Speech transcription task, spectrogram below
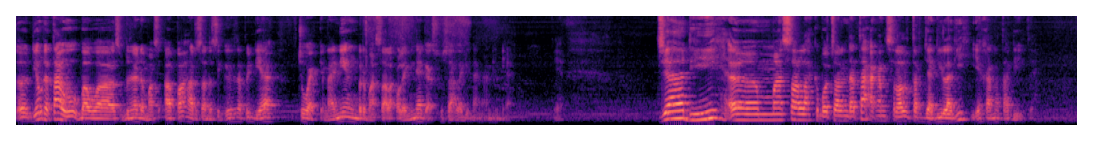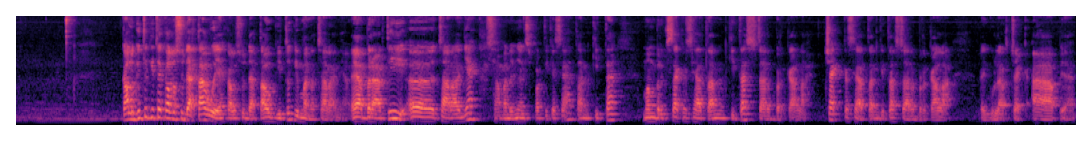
uh, dia udah tahu bahwa sebenarnya ada mas apa harus ada security tapi dia cuek. Nah ini yang bermasalah. Kalau yang ini agak susah lagi nanganinnya. Ya. Jadi eh, masalah kebocoran data akan selalu terjadi lagi ya karena tadi. Ya. Kalau gitu kita kalau sudah tahu ya, kalau sudah tahu gitu gimana caranya? Ya berarti e, caranya sama dengan seperti kesehatan. Kita memeriksa kesehatan kita secara berkala, cek kesehatan kita secara berkala, regular check up ya.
